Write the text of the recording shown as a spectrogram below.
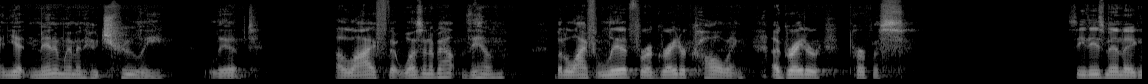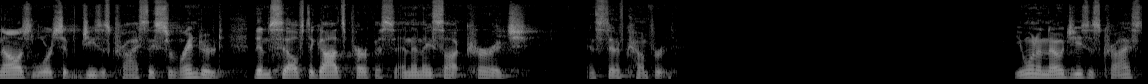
and yet men and women who truly lived a life that wasn't about them, but a life lived for a greater calling, a greater purpose. See, these men, they acknowledged the lordship of Jesus Christ. They surrendered themselves to God's purpose, and then they sought courage instead of comfort. You want to know Jesus Christ?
